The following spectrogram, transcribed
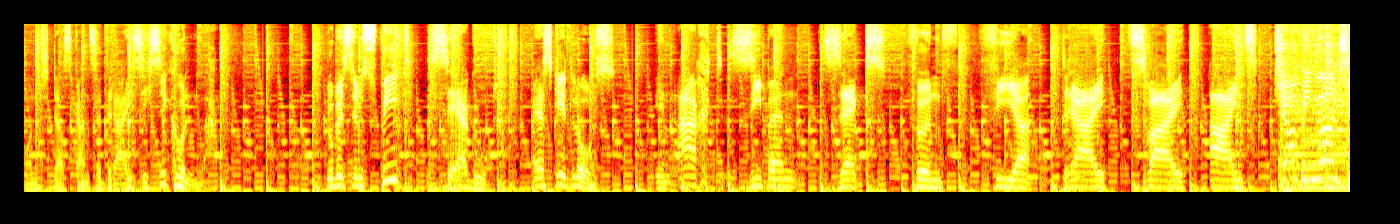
Und das Ganze 30 Sekunden lang. Du bist im Speed? Sehr gut. Es geht los. In 8, 7, 6, 5, 4, 3, 2, 1. Jumping Lunches!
